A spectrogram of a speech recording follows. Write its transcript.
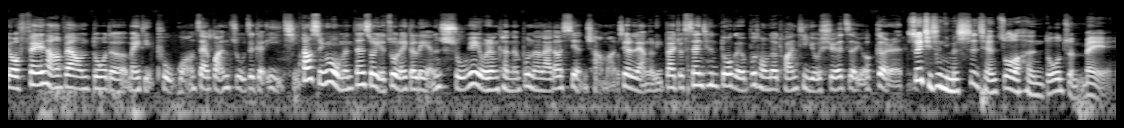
有非常非常多的媒体曝光在关注这个议题。当时因为我们那时候也做了一个联署，因为有人可能不能来到现场嘛，这两个礼拜就三千多个，有不同的团体，有学者，有个人，所以其实你们事前做了很多准备。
